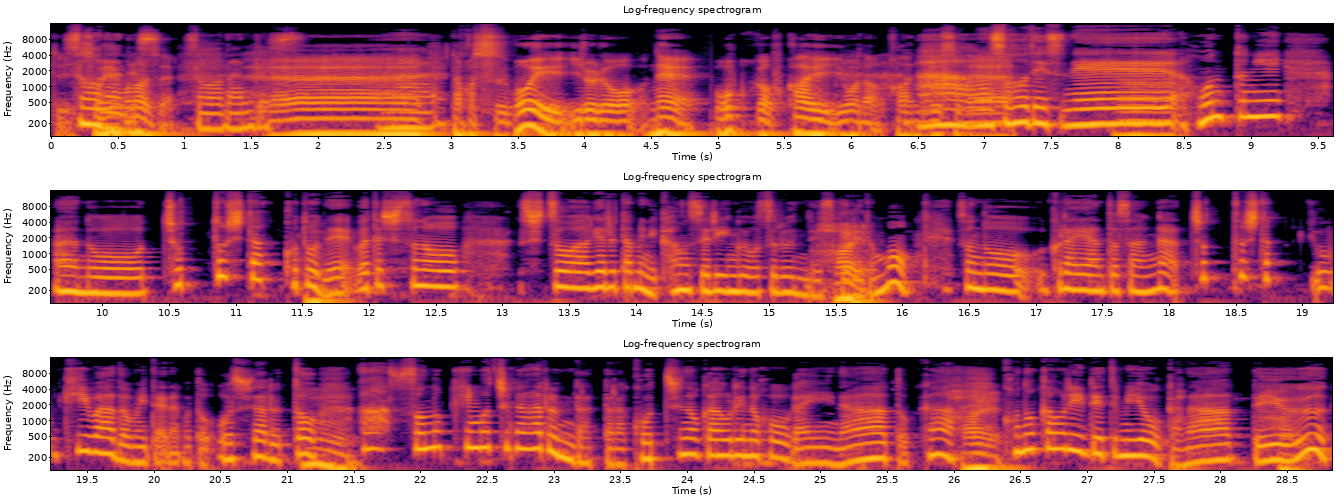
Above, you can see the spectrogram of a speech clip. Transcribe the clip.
ていう、そそうういうものですね。。そうなんです。へはなんかすごいいろいろね、奥が深いような感じですね。そうですね、うん。本当に、あの、ちょっとしたことで、私、その、質を上げるためにカウンセリングをするんですけれども、その、クライアントさんが、ちょっとしたキーワードみたいなことをおっしゃると、うん。あ、その気持ちがあるんだったら、こっちの香りの方がいいなとか、はい。この香り入れてみようかなっていう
